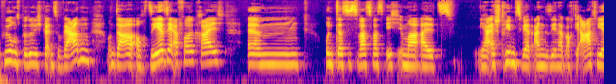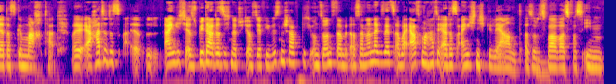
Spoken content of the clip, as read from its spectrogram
Führungspersönlichkeiten zu werden und da auch sehr, sehr erfolgreich. Ähm, und das ist was, was ich immer als ja, erstrebenswert angesehen habe, auch die Art, wie er das gemacht hat. Weil er hatte das äh, eigentlich, also später hat er sich natürlich auch sehr viel wissenschaftlich und sonst damit auseinandergesetzt, aber erstmal hatte er das eigentlich nicht gelernt. Also das war was, was ihm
